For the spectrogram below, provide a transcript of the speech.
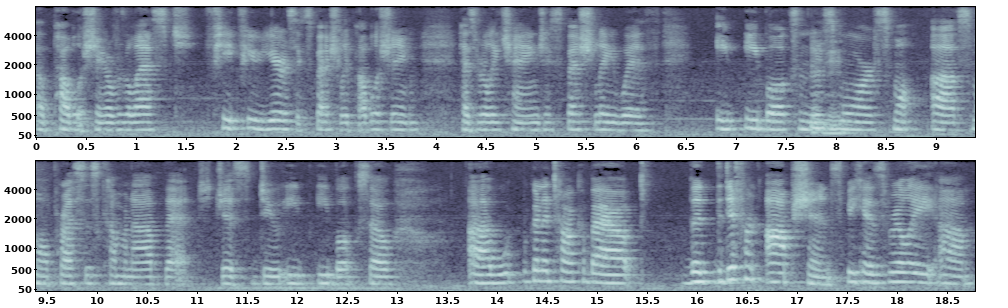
of publishing over the last few, few years, especially publishing has really changed, especially with e- books and there's mm-hmm. more small uh, small presses coming up that just do e- ebooks. So uh, we're going to talk about the the different options because really, um,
